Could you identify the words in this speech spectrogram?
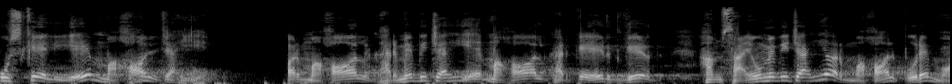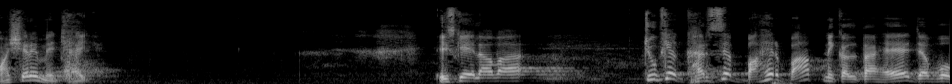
اس کے لیے ماحول چاہیے۔ اور ماحول گھر میں بھی چاہیے، ماحول گھر کے ارد گرد ہمسایوں میں بھی چاہیے اور ماحول پورے معاشرے میں چاہیے۔ اس کے علاوہ، چونکہ گھر سے باہر باپ نکلتا ہے، جب وہ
